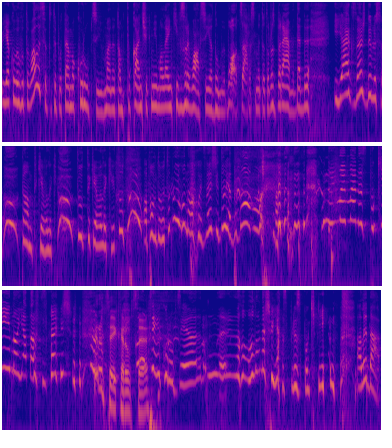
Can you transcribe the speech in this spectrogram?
я коли готувалася, то типу тема корупції. В мене там пуканчик мій маленький взривався. Я думаю, от зараз ми тут розберемо. Де-де-де. І я, як знаєш, дивлюся, О, там таке велике, О, тут таке велике, тут, а потім думаю, то ну його нахуй, знаєш, іду я додому. Ну, в мене спокійно, я там, знаєш. Корупція і корупція. Корупція і корупція. Головне, що я сплю спокійно. Але так. Да,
